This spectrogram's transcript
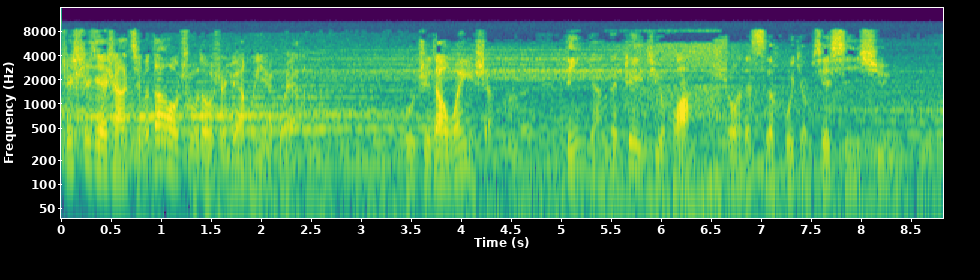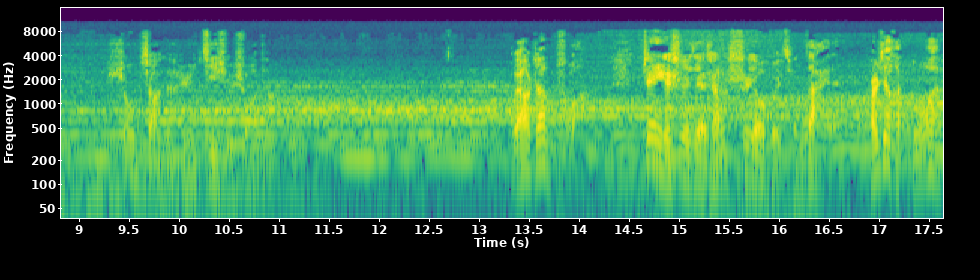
这世界上岂不到处都是冤魂野鬼了？”不知道为什么，林阳的这句话说的似乎有些心虚。瘦小男人继续说道：“不要这么说，这个世界上是有鬼存在的，而且很多啊。”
